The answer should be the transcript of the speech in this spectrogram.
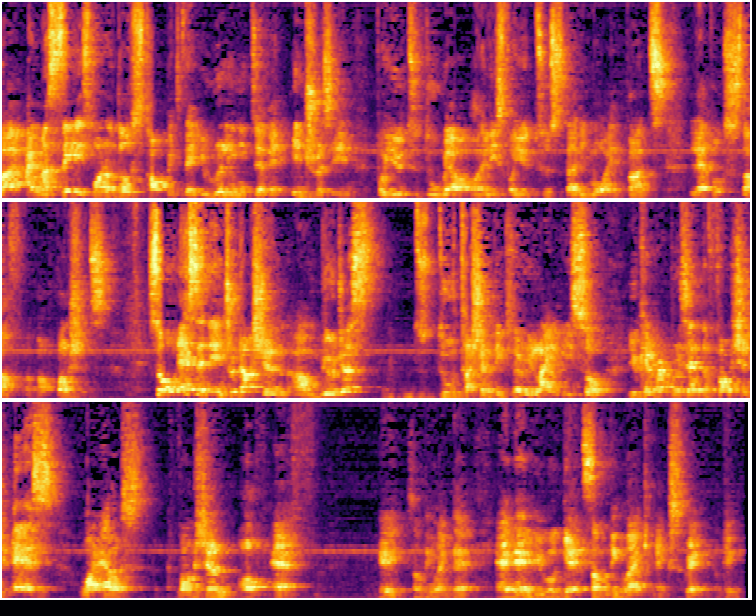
But I must say it's one of those topics that you really need to have an interest in for you to do well, or at least for you to study more advanced level stuff about functions. So as an introduction, um, we'll just do touch on things very lightly. So you can represent the function as what else? Function of f. Okay, something like that. And then we will get something like x squared. Okay.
